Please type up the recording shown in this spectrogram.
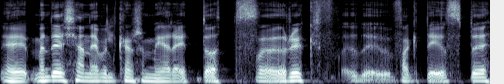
eh, men det känner jag väl kanske mer är ett dödsryck eh, faktiskt. Eh,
